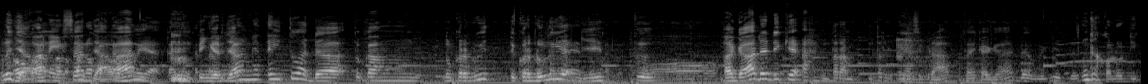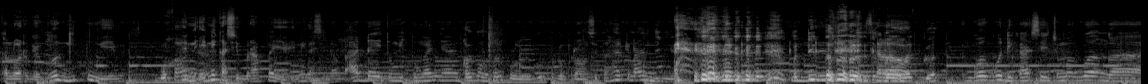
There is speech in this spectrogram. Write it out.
lu Oh, jalan kalau- nih kalau- set kalau jalan ya, kalau pinggir ketemu. jalan lihat eh itu ada tukang tuker duit tuker dulu ya gitu. Oh. kagak ada deh kayak ah ntar ntar ngasih berapa ya? Kagak ada begitu. Enggak kalau di keluarga gue gitu Wim. Gua ini ini kasih berapa ya? Ini kasih berapa? Ada hitung hitungannya kagak masalah keluarga gue kagak pernah ngasih THR kena anjing. Ya medit tuh kalau gue gue gue dikasih cuma gue nggak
